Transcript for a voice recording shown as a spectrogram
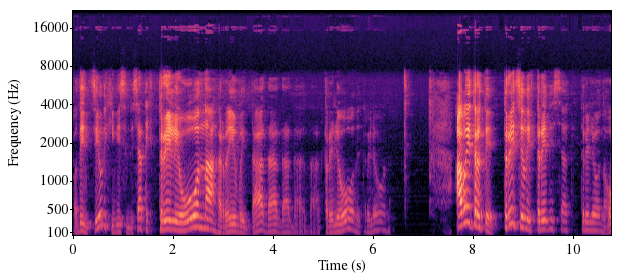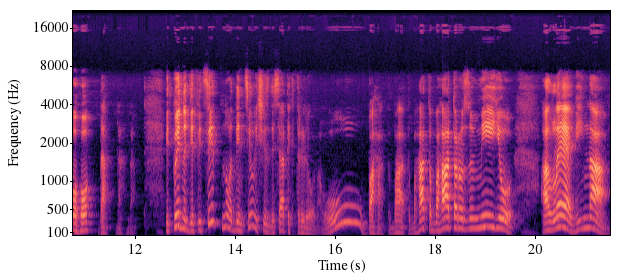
1,8 трильйона гривень. Да, да, да, да, да. Трильйони, трильйони. А витрати 3,3 трильйона. Ого, да, да, да. Відповідно, дефіцит ну, 1,6 трильйона. У, багато, багато, багато, багато розумію. Але війна,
